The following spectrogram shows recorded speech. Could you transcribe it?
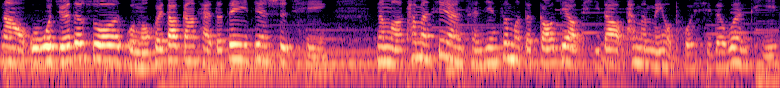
那我我觉得说，我们回到刚才的这一件事情。那么他们既然曾经这么的高调提到他们没有婆媳的问题，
